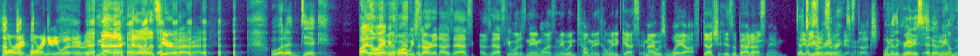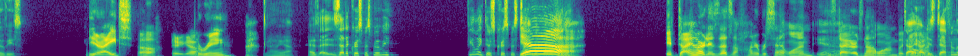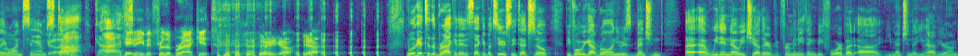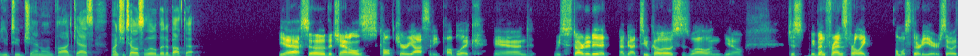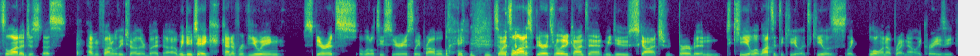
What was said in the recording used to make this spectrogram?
Boring, boring anyway, right? no, no, no, no. Let's hear about it, man. What a dick! By the way, before we started, I was ask I was asking what his name was, and they wouldn't tell me. They told me to guess, and I was way off. Dutch is a badass name. Dutch Yeah, is you a wanna great name. guess Dutch. One of the greatest Thanks. Ed O'Neill movies. Yeah, right? Oh, There you go. The. Ring. Oh yeah, is, is that a Christmas movie? I feel like there's Christmas time involved in it. Yeah. If Die Hard is, that's a hundred percent one. Yeah. Because Die Hard's not one, but Die Hard on. is definitely one. Sam, God. stop, God. Save it for the bracket. There you go. Yeah. We'll get to the bracket in a second, but seriously, Dutch. So before we got rolling, you mentioned uh, uh, we didn't know each other from anything before, but uh, you mentioned that you have your own YouTube channel and podcast. Why don't you tell us a little bit about that? Yeah, so the channel's called Curiosity Public, and we started it. I've got two co-hosts as well, and you know, just we've been friends for like almost 30 years, so it's a lot of just us having fun with each other. But uh, we do take kind of reviewing spirits a little too seriously, probably. so it's a lot of spirits related content. We do Scotch, bourbon, tequila, lots of tequila. Tequila's like blowing up right now, like crazy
